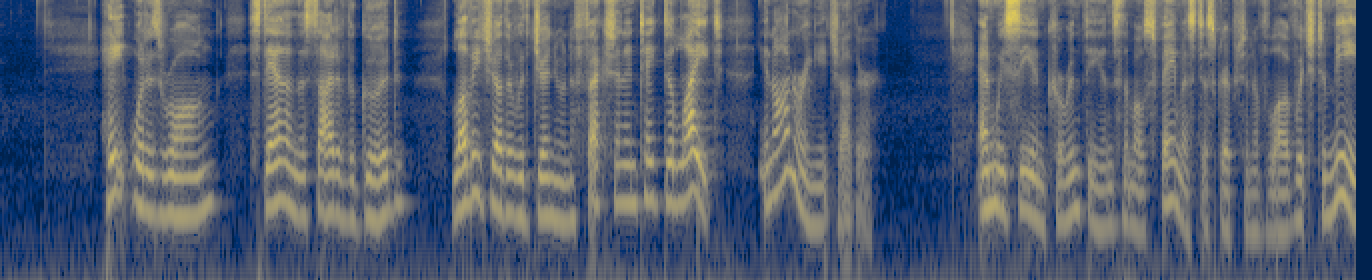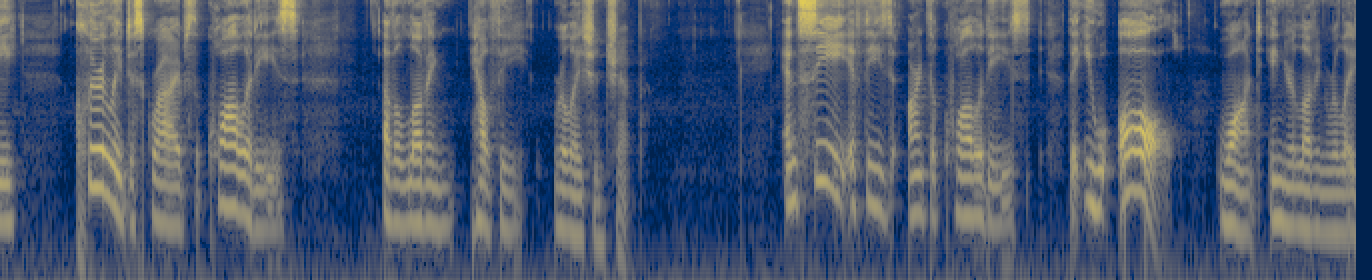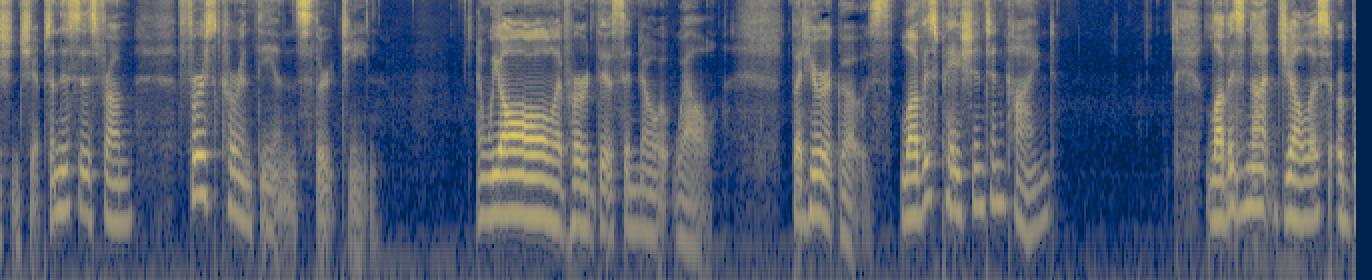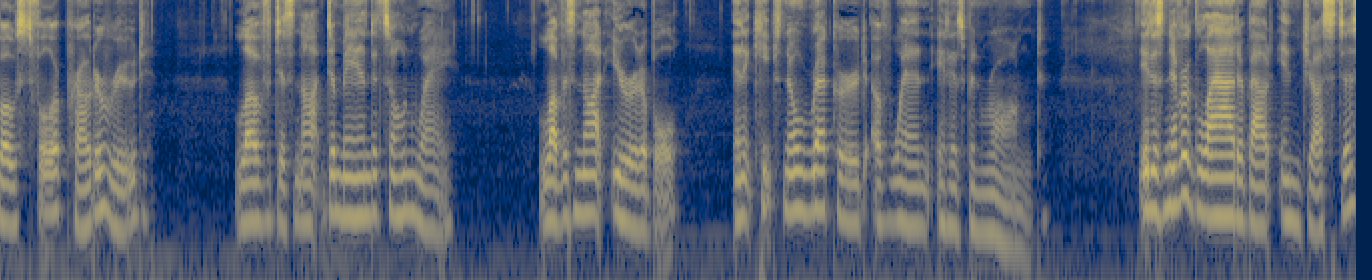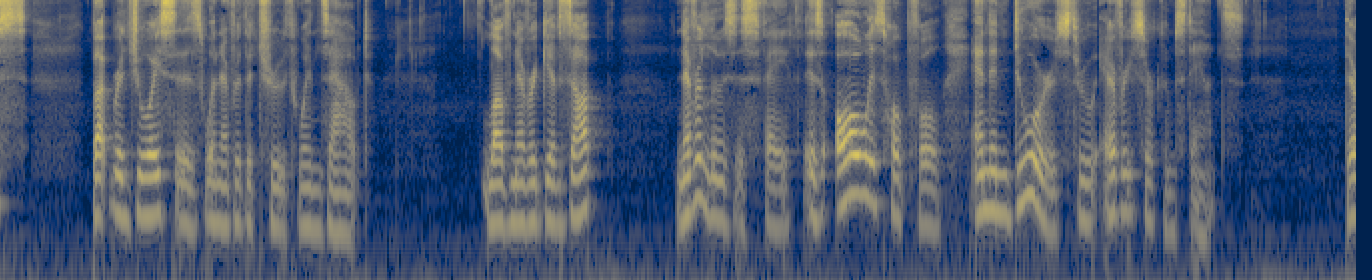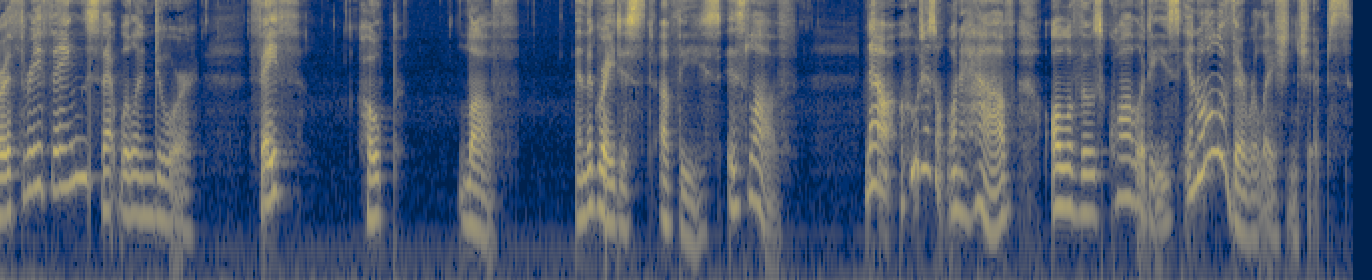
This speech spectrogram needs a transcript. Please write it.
Hate what is wrong, stand on the side of the good, love each other with genuine affection, and take delight in honoring each other. And we see in Corinthians the most famous description of love, which to me clearly describes the qualities of a loving, healthy relationship. And see if these aren't the qualities that you all want in your loving relationships. And this is from 1 Corinthians 13. And we all have heard this and know it well. But here it goes Love is patient and kind. Love is not jealous or boastful or proud or rude. Love does not demand its own way. Love is not irritable, and it keeps no record of when it has been wronged. It is never glad about injustice, but rejoices whenever the truth wins out. Love never gives up, never loses faith, is always hopeful, and endures through every circumstance. There are three things that will endure faith, hope, love. And the greatest of these is love. Now, who doesn't want to have all of those qualities in all of their relationships?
